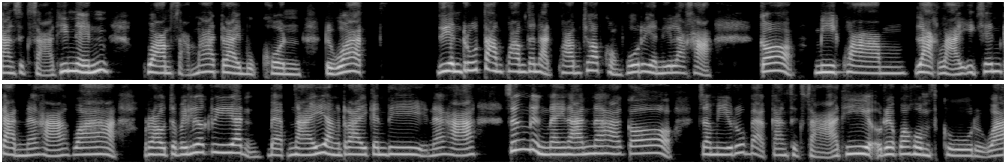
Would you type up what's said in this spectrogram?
การศึกษาที่เน้นความสามารถรายบุคคล หรือว่าเรียนรู้ตามความถนัดความชอบของผู้เรียนนี่แหละค่ะ ก็มีความหลากหลายอีกเช่นกันนะคะ ว่าเราจะไปเลือกเรียนแบบไหนอย่างไรกันดีนะคะ ซึ่งหนึ่งในนั้นนะคะก็จะมีรูปแบบการศึกษาที่เรียกว่าโฮมสคูลหรือว่า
